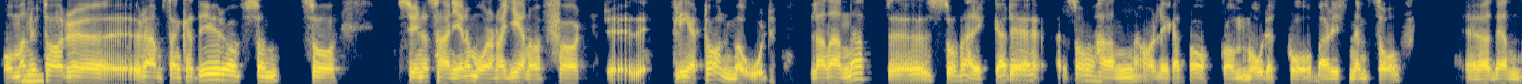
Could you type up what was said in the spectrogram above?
om man nu mm. tar uh, Ramzan Kadyrov som, så synes han genom åren ha genomfört uh, flertal mord. Bland annat uh, så verkar det som han har legat bakom mordet på Boris Nemtsov, den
